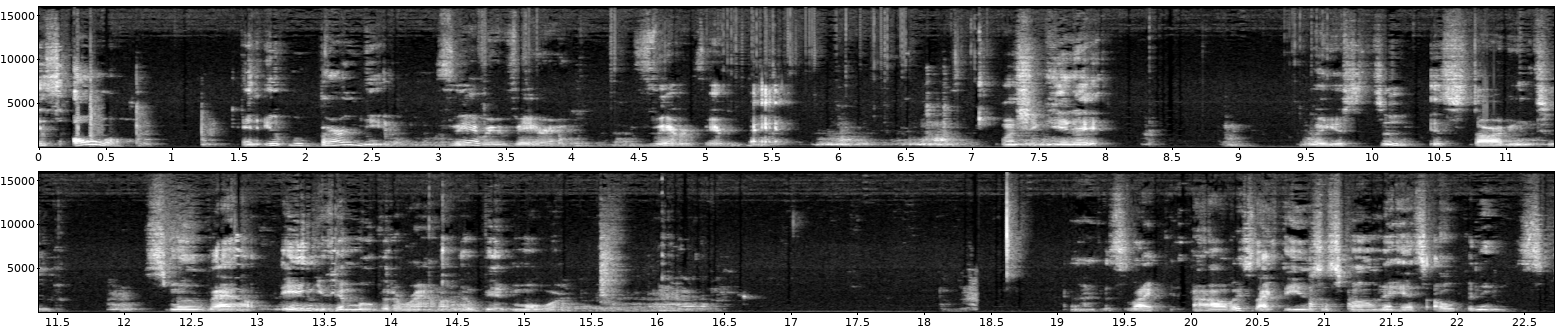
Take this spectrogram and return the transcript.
is oil. And it will burn you very, very, very, very bad. Once you get it where your soup is starting to smooth out, then you can move it around a little bit more. It's like I always like to use a spoon that has openings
